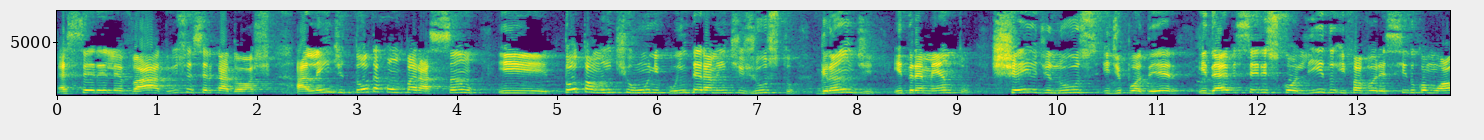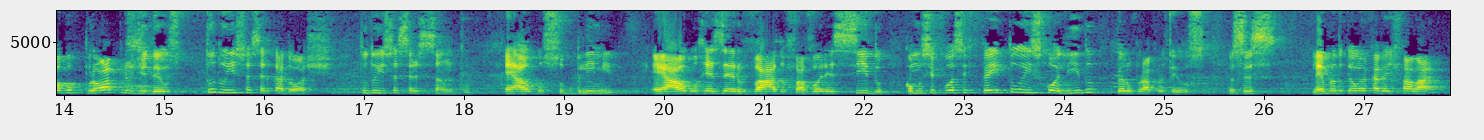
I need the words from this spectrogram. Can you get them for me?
é ser elevado, isso é ser Kadosh. Além de toda comparação e totalmente único, inteiramente justo, grande e tremendo, cheio de luz e de poder, e deve ser escolhido e favorecido como algo próprio de Deus. Tudo isso é ser Kadosh, tudo isso é ser santo, é algo sublime, é algo reservado, favorecido, como se fosse feito e escolhido pelo próprio Deus. Vocês lembram do que eu acabei de falar?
